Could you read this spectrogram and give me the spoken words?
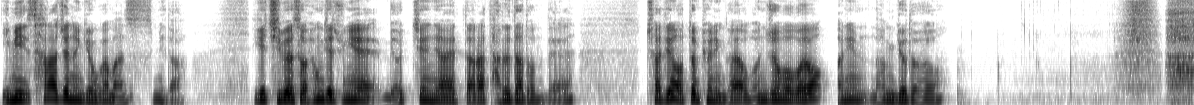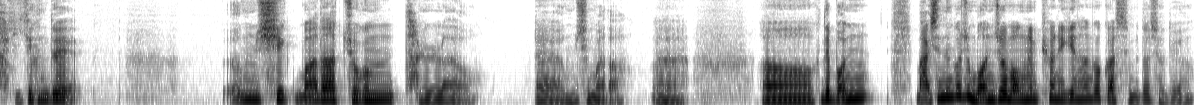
이미 사라지는 경우가 많습니다. 이게 집에서 형제 중에 몇째냐에 따라 다르다던데 차디는 어떤 편인가요? 먼저 먹어요? 아니면 남겨둬요? 하, 이게 근데 음식마다 조금 달라요. 예, 네, 음식마다. 예. 네. 어, 근데 먼, 맛있는 거 좀 먼저 먹는 편이긴 한 것 같습니다. 저도요.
